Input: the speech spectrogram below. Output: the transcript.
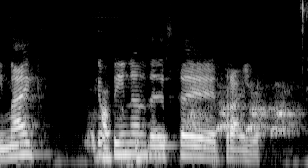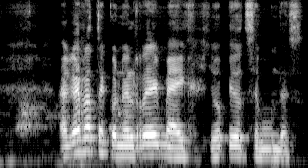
y Mike, ¿qué Exacto. opinan de este tráiler? Agárrate con el rey, Mike. Yo pido segundas.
